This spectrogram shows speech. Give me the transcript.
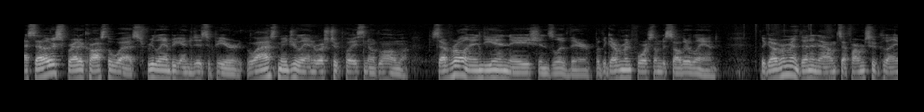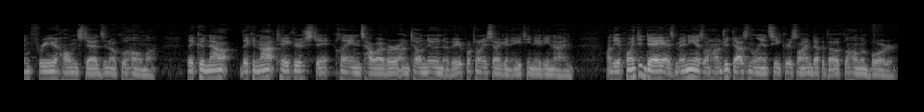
As settlers spread across the West, free land began to disappear. The last major land rush took place in Oklahoma. Several Indian nations lived there, but the government forced them to sell their land. The government then announced that farmers could claim free homesteads in Oklahoma. They could now they could not take their claims, however, until noon of April 22, 1889. On the appointed day, as many as 100,000 land seekers lined up at the Oklahoma border.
